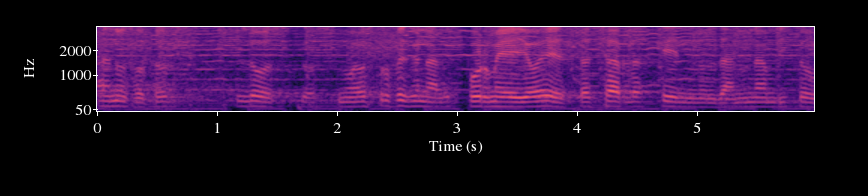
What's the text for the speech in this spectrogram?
a nosotros los, los, nuevos profesionales por medio de estas charlas que nos dan un ámbito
